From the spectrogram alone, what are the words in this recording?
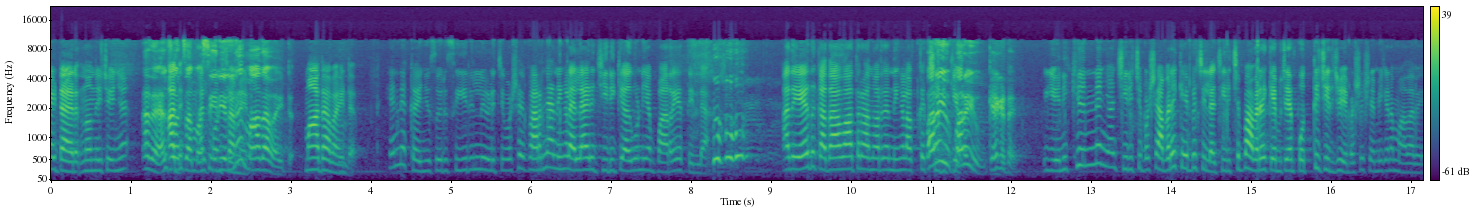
ആയിട്ടായിരുന്നു എന്ന് വെച്ച് കഴിഞ്ഞാൽ മാതാവായിട്ട്. മാതാവായിട്ട്. എന്നെ കഴിഞ്ഞ ഒരു സീരിയലിൽ വിളിച്ചു. പക്ഷെ പറഞ്ഞാൽ നിങ്ങൾ എല്ലാരും ചിരിക്കും. അതുകൊണ്ട് ഞാൻ പറയത്തില്ല. അത് ഏത് കഥാപാത്രമാന്ന് പറഞ്ഞാൽ നിങ്ങളൊക്കെ പറയൂ പറയൂ കേക്കട്ടെ. എനിക്ക് തന്നെ ഞാൻ ചിരിച്ചു. പക്ഷെ അവരെ കേൾപ്പിച്ചില്ല. ചിരിച്ചപ്പോ അവരെ കേൾപ്പിച്ചു. ഞാൻ പൊത്തി ചിരിച്ചു പോയി. പക്ഷെ ക്ഷമിക്കണം മാതാവേ.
